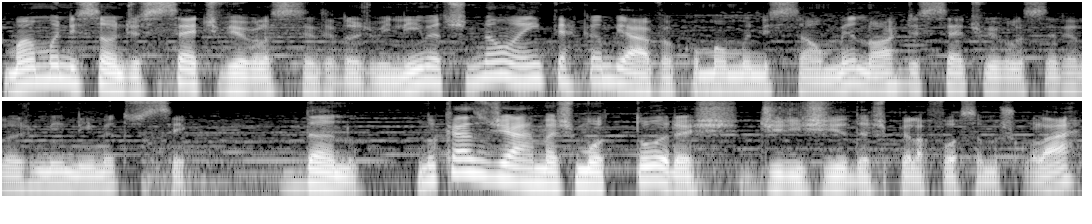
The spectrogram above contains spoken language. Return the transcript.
uma munição de 7,62mm não é intercambiável com uma munição menor de 7,62mm C. Dano. No caso de armas motoras dirigidas pela força muscular,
